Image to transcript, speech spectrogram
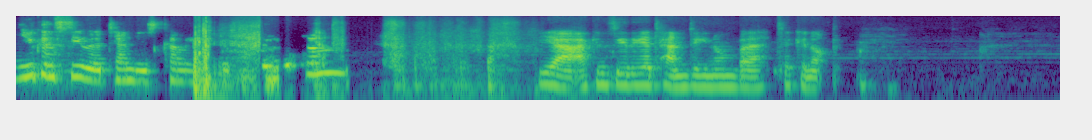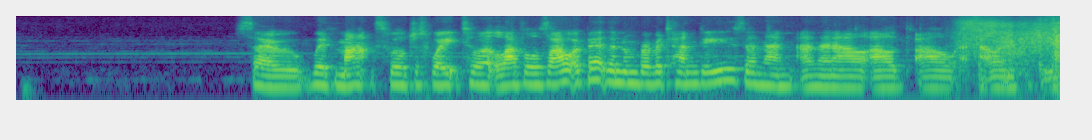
You can see the attendees coming. Yeah, I can see the attendee number ticking up. So with Matt's, we'll just wait till it levels out a bit, the number of attendees, and then and then I'll I'll I'll, I'll introduce.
